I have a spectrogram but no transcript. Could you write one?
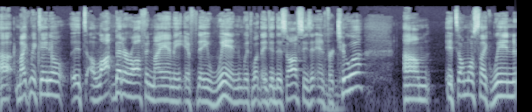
uh, Mike McDaniel, it's a lot better off in Miami if they win with what they did this offseason. And for mm-hmm. Tua. Um, it's almost like win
